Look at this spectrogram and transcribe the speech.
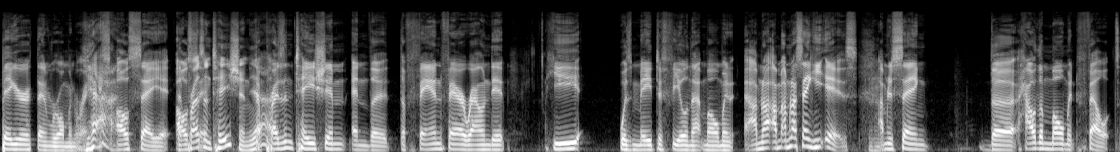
bigger than Roman Reigns. Yeah. I'll say it. The I'll say it. presentation, yeah. The presentation and the the fanfare around it. He was made to feel in that moment. I'm not. I'm, I'm not saying he is. Mm-hmm. I'm just saying the how the moment felt.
